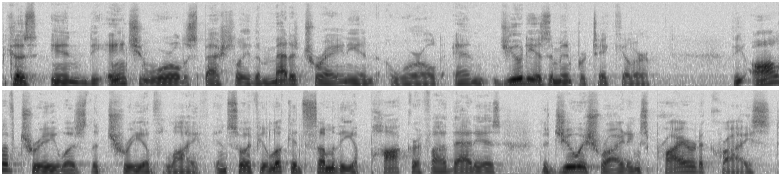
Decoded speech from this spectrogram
Because in the ancient world, especially the Mediterranean world, and Judaism in particular, the olive tree was the tree of life. And so if you look at some of the Apocrypha, that is, the Jewish writings prior to Christ,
